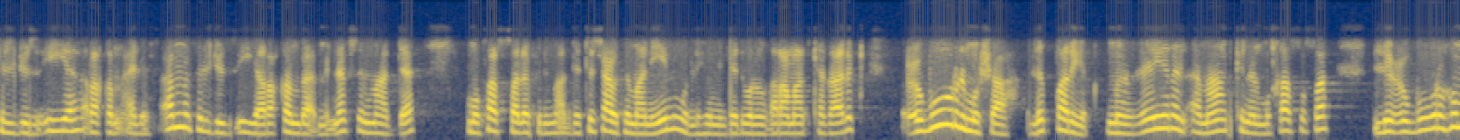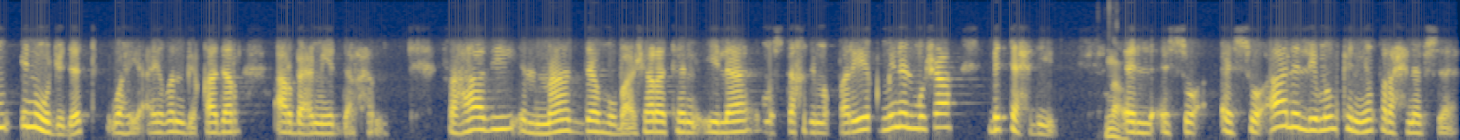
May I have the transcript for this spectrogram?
في الجزئية رقم ألف. أما في الجزئية رقم باء من نفس المادة مفصلة في المادة 89 واللي هي من جدول الغرامات كذلك عبور المشاة للطريق من غير الأماكن المخصصة لعبورهم إن وجدت وهي أيضا بقدر 400 درهم. فهذه المادة مباشرة إلى مستخدم الطريق من المشاة بالتحديد. نعم. السؤال اللي ممكن يطرح نفسه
